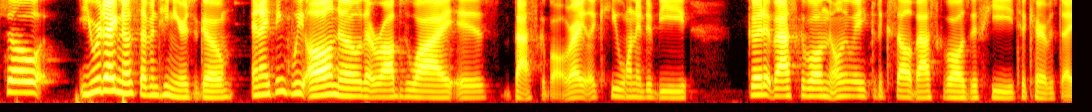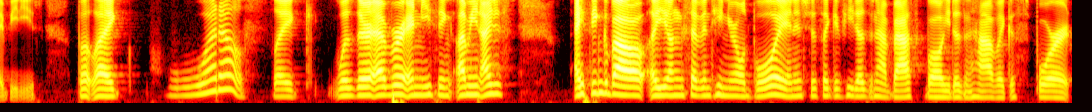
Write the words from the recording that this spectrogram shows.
So you were diagnosed 17 years ago, and I think we all know that Rob's why is basketball, right? Like he wanted to be good at basketball, and the only way he could excel at basketball is if he took care of his diabetes. But like, what else? Like, was there ever anything? I mean, I just I think about a young 17 year old boy, and it's just like if he doesn't have basketball, he doesn't have like a sport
